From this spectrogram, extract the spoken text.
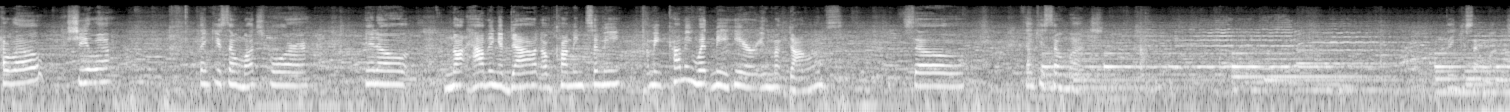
Hello, Sheila. Thank you so much for, you know, not having a doubt of coming to me. I mean, coming with me here in McDonald's. So, thank you so much. Thank you so much.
